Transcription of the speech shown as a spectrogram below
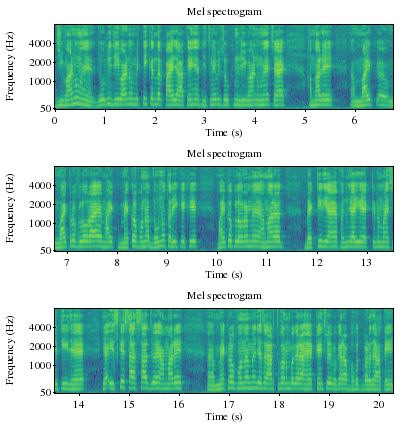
जीवाणु हैं जो भी जीवाणु मिट्टी के अंदर पाए जाते हैं जितने भी सूक्ष्म जीवाणु हैं चाहे हमारे माइक माइक्रोफ्लोरा है माइक मैक्रोफोना दोनों तरीके के माइक्रोफ्लोरा में हमारा बैक्टीरिया है फंजाई है एक्टिनोमाइसिटीज है या इसके साथ साथ जो है हमारे मैक्रोफोना में जैसे अर्थवर्म वगैरह है केंचुए वगैरह बहुत बढ़ जाते हैं।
